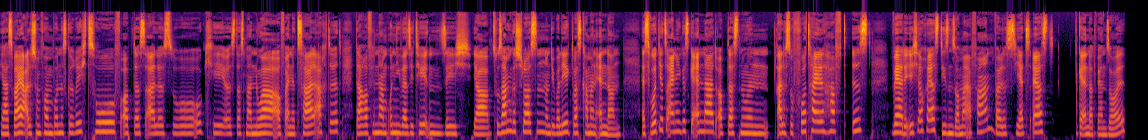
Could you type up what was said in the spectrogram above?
ja, es war ja alles schon vom Bundesgerichtshof, ob das alles so okay ist, dass man nur auf eine Zahl achtet. Daraufhin haben Universitäten sich ja zusammengeschlossen und überlegt, was kann man ändern. Es wird jetzt einiges geändert, ob das nun alles so vorteilhaft ist, werde ich auch erst diesen Sommer erfahren, weil es jetzt erst geändert werden soll.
